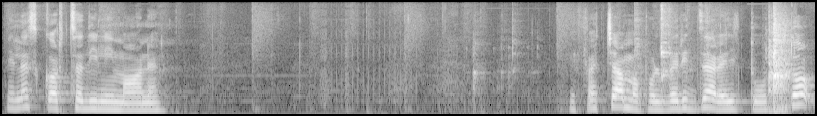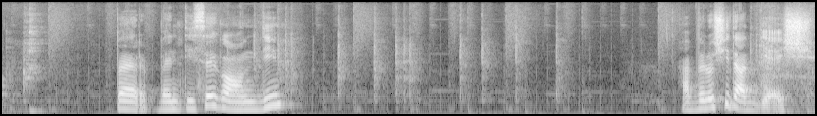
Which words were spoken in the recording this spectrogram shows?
e la scorza di limone. E facciamo polverizzare il tutto per 20 secondi a velocità 10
